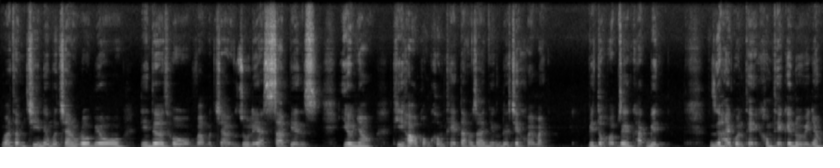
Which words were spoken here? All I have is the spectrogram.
và thậm chí nếu một chàng Romeo Neanderthal và một chàng Juliet Sapiens yêu nhau thì họ cũng không thể tạo ra những đứa trẻ khỏe mạnh vì tổ hợp gen khác biệt giữa hai quần thể không thể kết nối với nhau.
